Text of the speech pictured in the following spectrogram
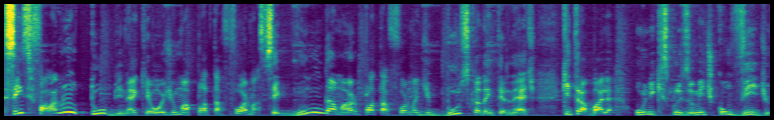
Sem se falar no YouTube, né, que é hoje uma plataforma, segunda maior plataforma de busca da internet, que trabalha única e exclusivamente com vídeo.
